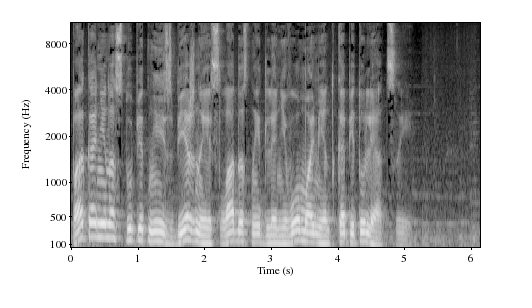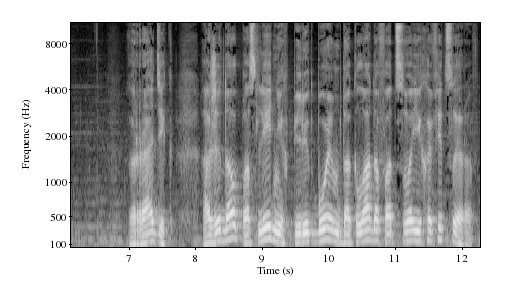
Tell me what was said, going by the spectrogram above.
пока не наступит неизбежный и сладостный для него момент капитуляции. Радик ожидал последних перед боем докладов от своих офицеров –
